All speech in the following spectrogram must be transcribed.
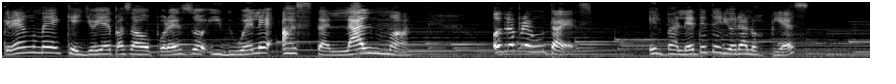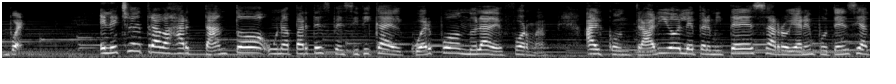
créanme que yo ya he pasado por eso y duele hasta el alma. Otra pregunta es, ¿el ballet deteriora los pies? Bueno, el hecho de trabajar tanto una parte específica del cuerpo no la deforma, al contrario le permite desarrollar en potencia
